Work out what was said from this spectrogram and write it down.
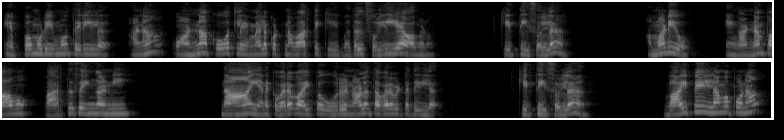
எப்போ முடியுமோ தெரியல. ஆனால் உன் அண்ணா கோவத்தில் என் மேலே கொட்டின வார்த்தைக்கு பதில் சொல்லியே ஆகணும். கீர்த்தி சொல்ல. அம்மாடியோ எங்கள் அண்ணன் பாவம். பார்த்து செய்யுங்க அண்ணி. நான் எனக்கு வர வாய்ப்பை ஒரு நாளும் தவற விட்டது இல்லை. கீர்த்தி சொல்ல. வாய்ப்பே இல்லாமல் போனா?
